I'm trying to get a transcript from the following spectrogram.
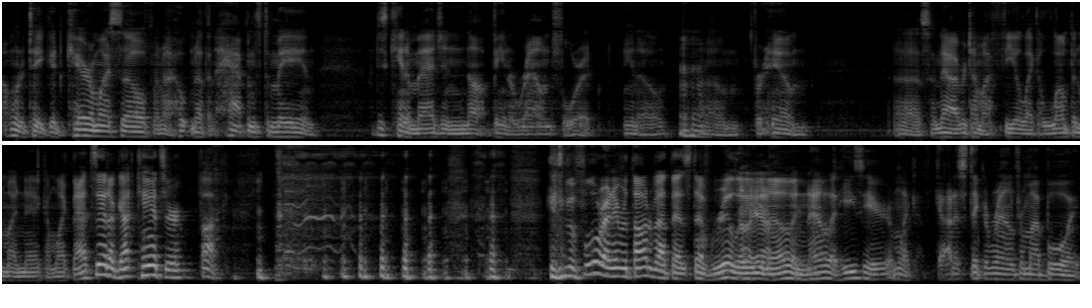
I want to take good care of myself, and I hope nothing happens to me, and just can't imagine not being around for it, you know, um, for him. Uh, so now every time I feel like a lump in my neck, I'm like, "That's it, I've got cancer." Fuck. Because before I never thought about that stuff really, Oh, you know, and now that he's here, I'm like, I've got to stick around for my boy.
